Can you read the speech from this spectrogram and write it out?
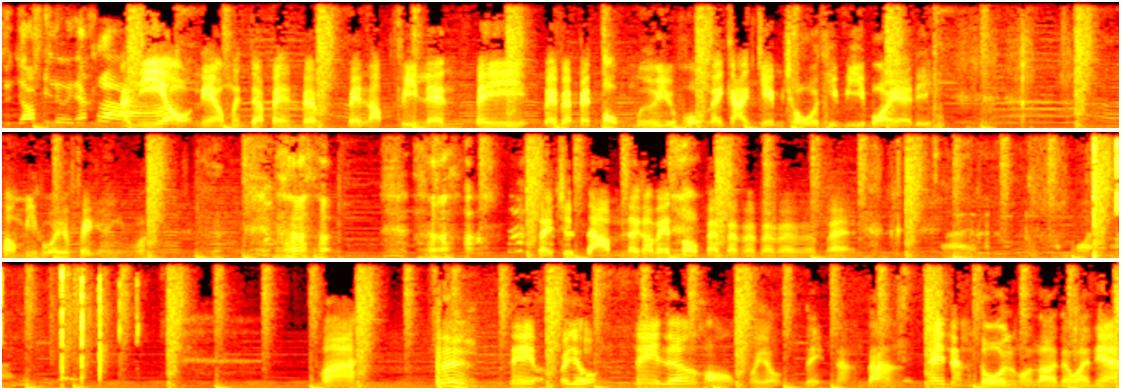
สุดยอดไปเลยนะครับ อันนี้ออกแนวเหมือนจะเป็นแบบไปรับฟรีแลนซ์ไปไปแบบไปตบมืออยู่พวกรายการเกมโชว์ทีวีบ่อยอะดิ ต้องมีพวกเอฟเฟกต์อะไรอย่างเงี้ยวะใส่ชุดดำแล้วก็ไปตบแปะแปะแปะแปะแปะแปะแปะใช่ผมทำบ่อยมากเลยมา ซึ่งในประโยคในเรื่องของประโยคเด็ดหนังดังให้หนังโดนของเราในวันเนี้ย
